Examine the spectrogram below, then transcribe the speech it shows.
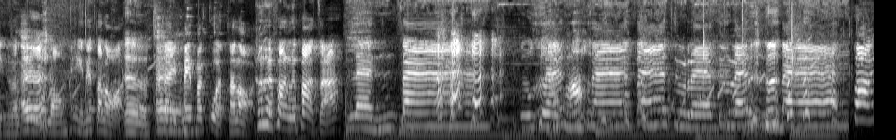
งแล้วกูเออร้องเพลงได้ตลอดเออ ไปไปประกวดตลอดเธอเคยฟังหรือเปล่าจ๊ะแลนแต่กูเคแลยนมาแต่แต่ตูแรตูแลนแต่ฟัง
